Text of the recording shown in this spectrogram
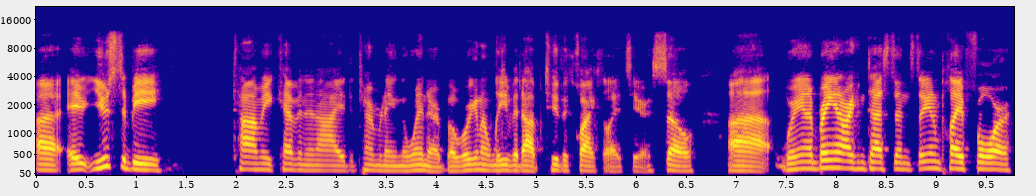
Uh, it used to be Tommy, Kevin, and I determining the winner, but we're gonna leave it up to the Quacklites here. So uh, we're gonna bring in our contestants. They're gonna play for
